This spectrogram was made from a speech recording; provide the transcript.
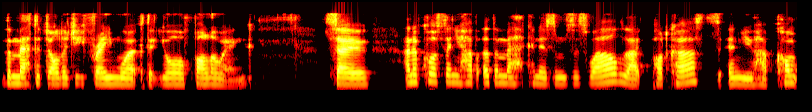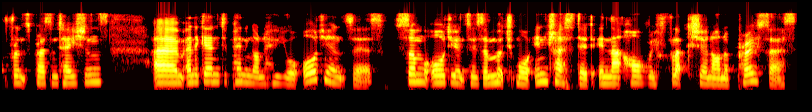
the methodology framework that you're following. So, and of course, then you have other mechanisms as well, like podcasts, and you have conference presentations. Um, and again, depending on who your audience is, some audiences are much more interested in that whole reflection on a process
